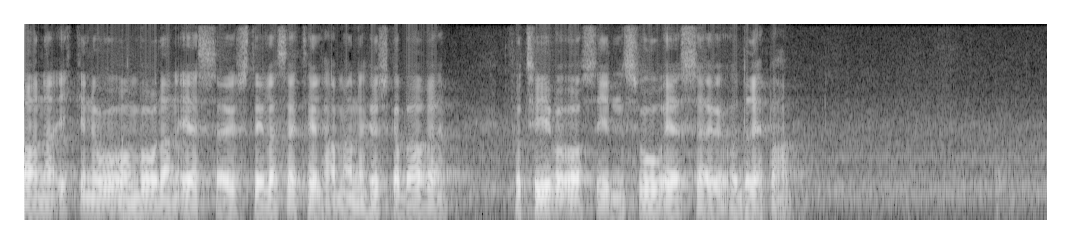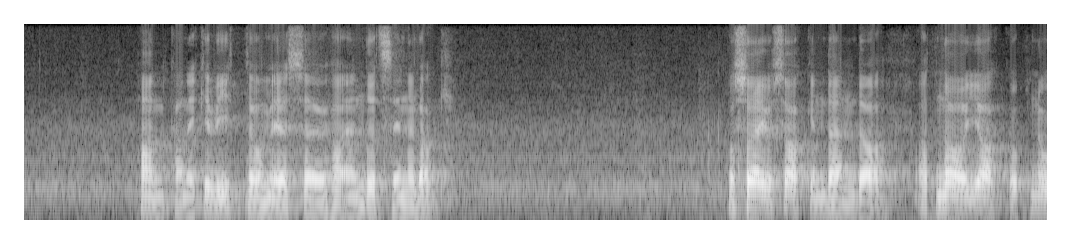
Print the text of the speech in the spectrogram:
Aner ikke noe om hvordan Esau stiller seg til ham. men husker bare for 20 år siden svor Esau å drepe ham. Han kan ikke vite om Esau har endret sinnelag. Og så er jo saken den da at når Jakob nå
